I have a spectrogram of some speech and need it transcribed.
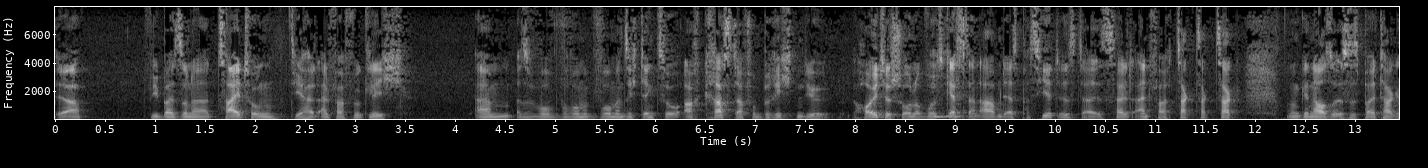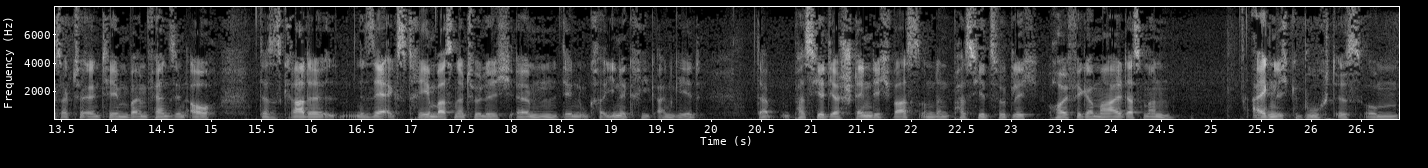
ja, wie bei so einer Zeitung, die halt einfach wirklich ähm, also wo, wo, wo man sich denkt so, ach krass, davon berichten die heute schon, obwohl mhm. es gestern Abend erst passiert ist. Da ist halt einfach zack, zack, zack. Und genauso ist es bei tagesaktuellen Themen beim Fernsehen auch. Das ist gerade sehr extrem, was natürlich ähm, den Ukraine-Krieg angeht. Da passiert ja ständig was und dann passiert es wirklich häufiger mal, dass man eigentlich gebucht ist, um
